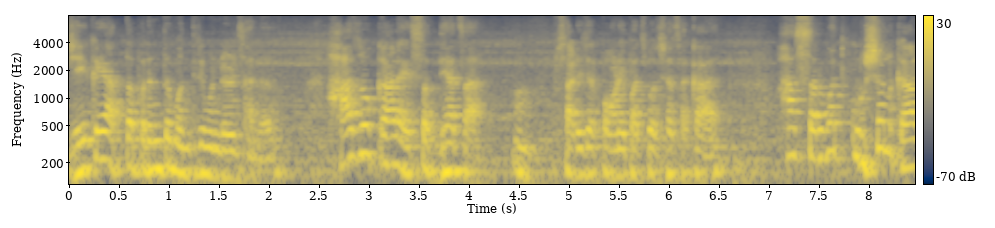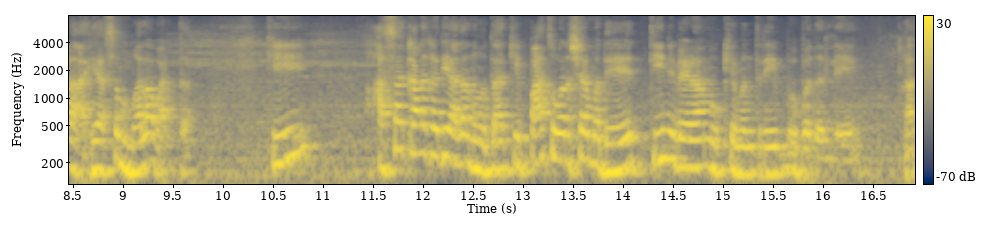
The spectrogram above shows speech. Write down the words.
जे काही आत्तापर्यंत मंत्रिमंडळ झालं हा जो काळ आहे सध्याचा साडेचार पावणे पाच वर्षाचा काळ हा सर्वात कुशल काळ आहे असं मला वाटतं. की असा काळ कधी आला नव्हता की पाच वर्षामध्ये तीन वेळा मुख्यमंत्री बदलले. हां?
